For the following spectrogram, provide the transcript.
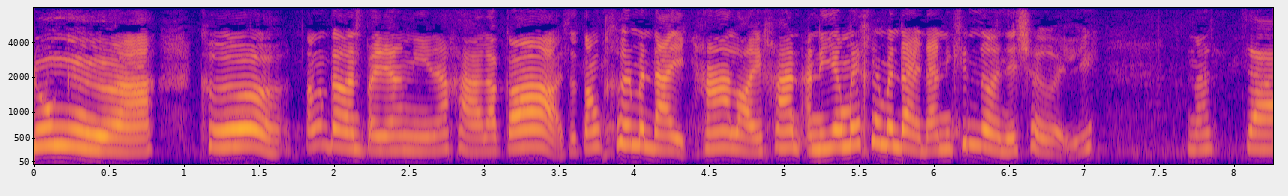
ดูเหงื่อคือต้องเดินไปอย่างนี้นะคะ แล้วก็จะต้องขึ้นบันไดอีก 500 ขั้น อันนี้ยังไม่ขึ้นบันไดนะอันนี่ขึ้นเนินเฉยๆนะจ๊ะ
